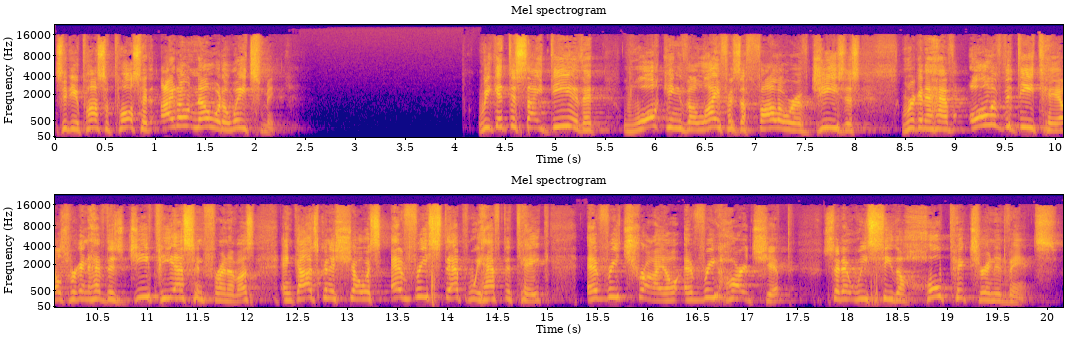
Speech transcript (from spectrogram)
See, the Apostle Paul said, I don't know what awaits me. We get this idea that walking the life as a follower of Jesus, we're going to have all of the details. We're going to have this GPS in front of us, and God's going to show us every step we have to take, every trial, every hardship, so that we see the whole picture in advance.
